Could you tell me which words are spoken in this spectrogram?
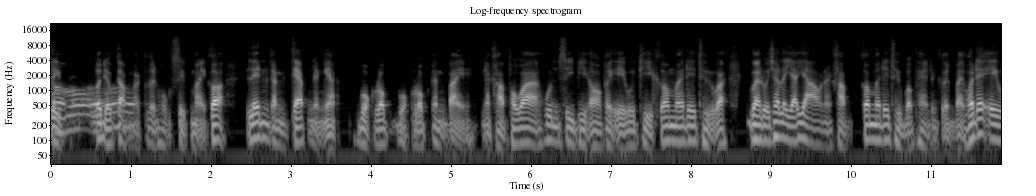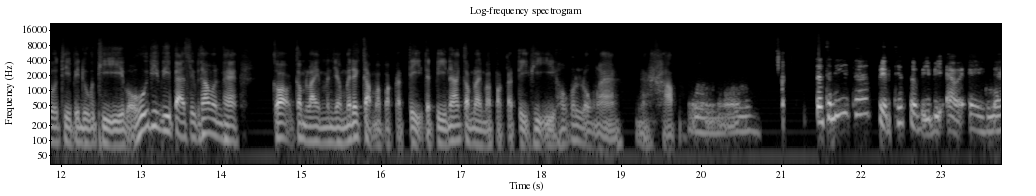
สิบอ๋อก็เดี๋ยวกลับมาเกิน60ใหม่ก็เล่นกันแกลบอย่างเงี้ยบวกลบบวกลบกันไปนะครับ เพราะว่าหุ้น CPO กับ AOT ก็ไม่ได้ถือว่า valuation ระยะยาวนะครับ ก็ไม่ได้ถือว่าแพงจนเกินไป เพราะได้ AOT ไปดู PE บอกหุ้ย PE 80 เท่ามันแพง ก็กำไรมันยังไม่ได้กลับมาปกติ แต่ปีหน้า กำไรมาปกติ PE เขาก็ลงมานะครับอืม แต่ทีนี้ถ้าเปรียบเทียบตัว BBL เองนะ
